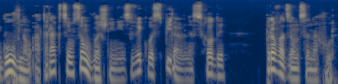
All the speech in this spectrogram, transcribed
Główną atrakcją są właśnie niezwykłe spiralne schody prowadzące na chór.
